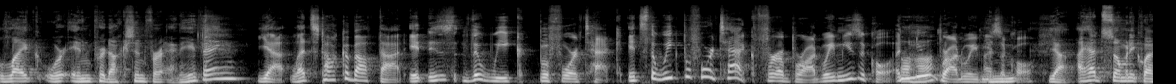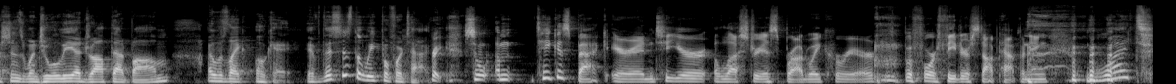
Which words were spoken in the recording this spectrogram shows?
like we're in production for anything? Yeah, let's talk about that. It is the week before tech. It's the week before tech for a Broadway musical, a new Broadway musical. Yeah, I had so many questions when Julia dropped that bomb. I was like, okay, if this is the week before tech, Right. So, um, take us back, Aaron, to your illustrious Broadway career before theater stopped happening. what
